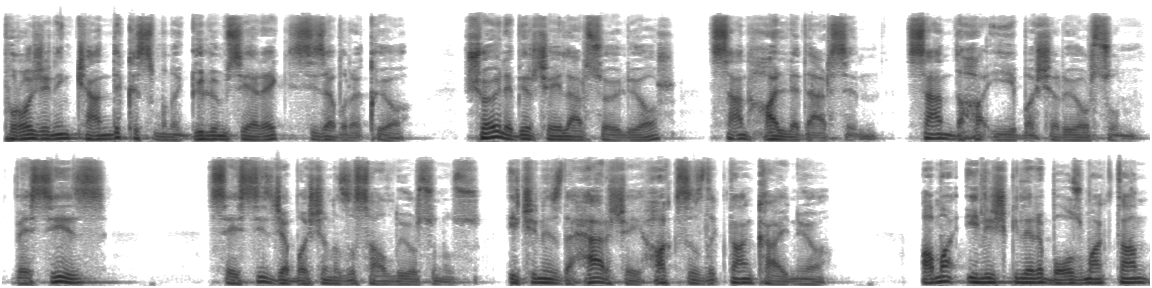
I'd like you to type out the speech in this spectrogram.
projenin kendi kısmını gülümseyerek size bırakıyor. Şöyle bir şeyler söylüyor, sen halledersin, sen daha iyi başarıyorsun ve siz sessizce başınızı sallıyorsunuz. İçinizde her şey haksızlıktan kaynıyor. Ama ilişkileri bozmaktan,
